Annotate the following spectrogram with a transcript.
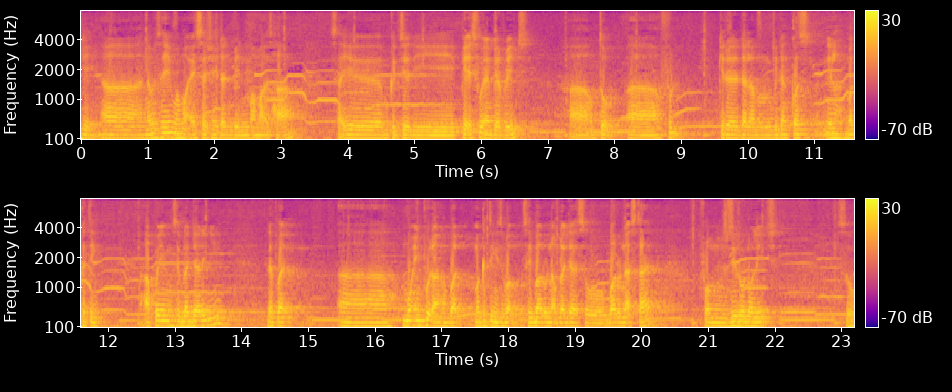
Okey, uh, nama saya Muhammad Aisyah Syahidan bin Muhammad Azhar. Saya bekerja di PS Food and Beverage uh, untuk uh, food kira dalam bidang kos ni lah marketing. Apa yang saya belajar hari ni dapat uh, more input lah buat marketing sebab saya baru nak belajar so baru nak start from zero knowledge. So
